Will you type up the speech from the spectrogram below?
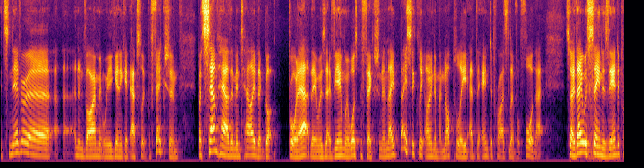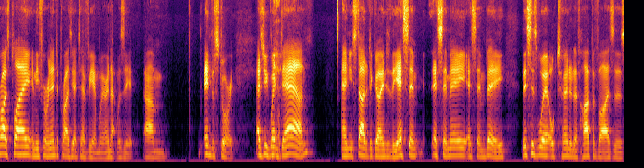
it's never a, a, an environment where you're going to get absolute perfection, but somehow the mentality that got brought out there was that VMware was perfection, and they basically owned a monopoly at the enterprise level for that. So they were hmm. seen as the enterprise play, and if you're an enterprise, you had to have VMware, and that was it. Um, end of story. As you went yeah. down and you started to go into the SM, SME, SMB, this is where alternative hypervisors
